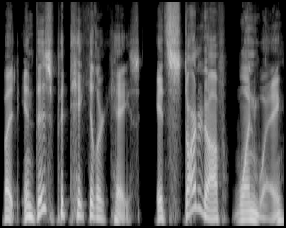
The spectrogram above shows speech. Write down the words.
But in this particular case, it started off one way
